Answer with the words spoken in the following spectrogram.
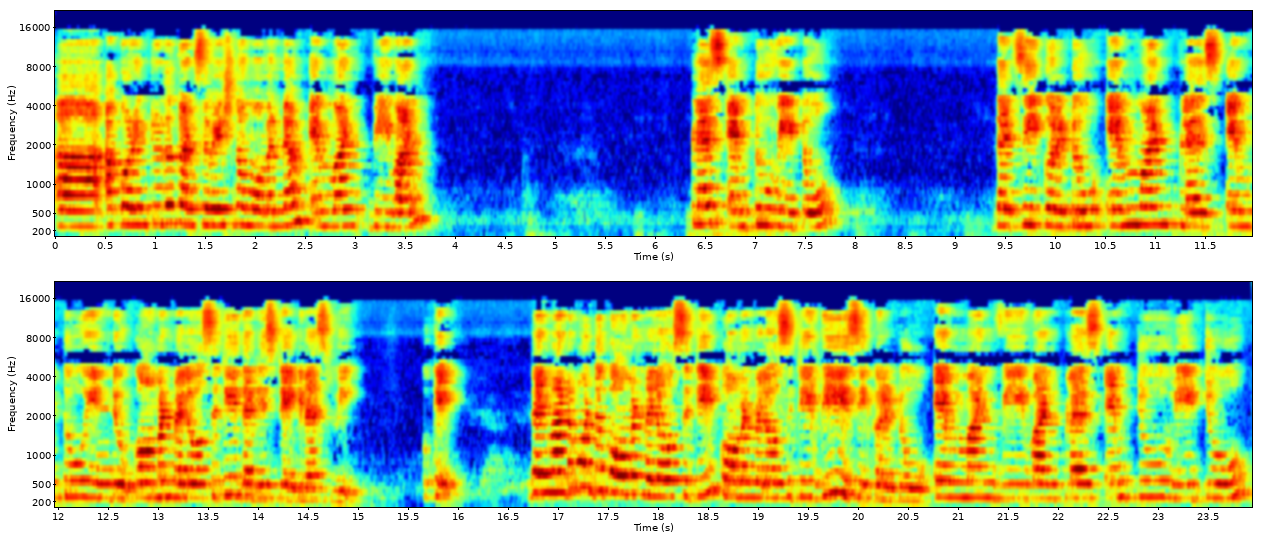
Uh, according to the conservation of momentum, m1 v1 plus m2 v2 that's equal to m1 plus m2 into common velocity that is taken as v. Okay. Then what about the common velocity? Common velocity V is equal to m1 v1 plus m2 v2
